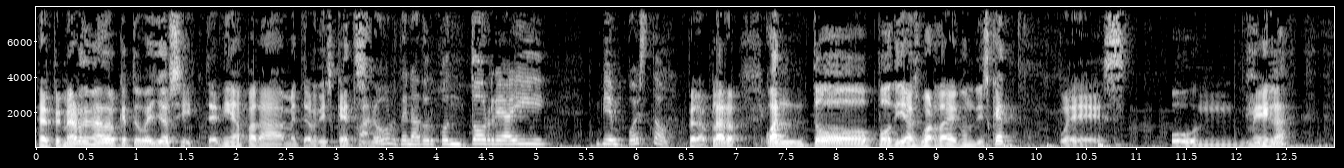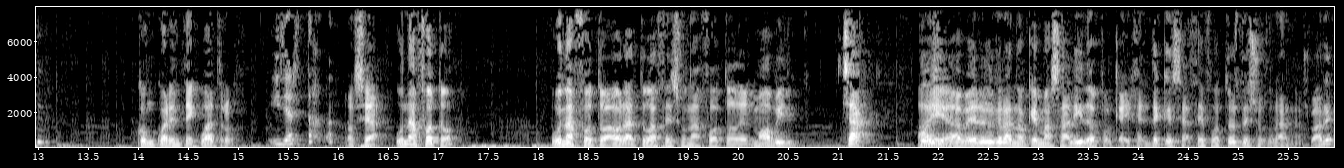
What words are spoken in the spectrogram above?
El primer ordenador que tuve yo sí, tenía para meter disquetes. Claro, ordenador con torre ahí bien puesto. Pero claro, ¿cuánto podías guardar en un disquete? Pues un mega con 44. Y ya está. O sea, una foto. Una foto. Ahora tú haces una foto del móvil. ¡Chac! Ay, a ver el grano que me ha salido. Porque hay gente que se hace fotos de sus granos, ¿vale?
